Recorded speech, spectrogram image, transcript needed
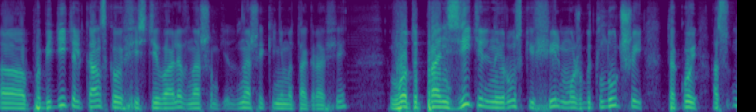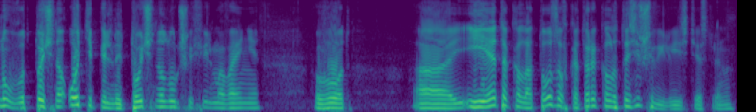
э, победитель Канского фестиваля в, нашем, в нашей кинематографии. Вот и пронзительный русский фильм, может быть, лучший такой, ну вот точно оттепельный, точно лучший фильм о войне. Вот. А, и это Колотозов, который Колотозишвили, естественно.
